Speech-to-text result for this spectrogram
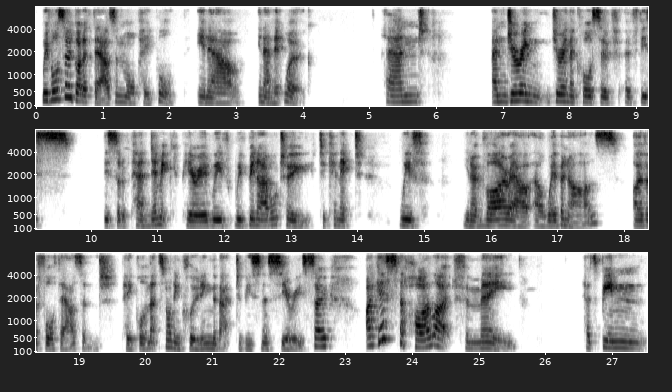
We've also got a thousand more people in our in our network, and and during during the course of of this this sort of pandemic period, we've we've been able to to connect with you know via our our webinars over 4,000 people, and that's not including the Back to Business series. So I guess the highlight for me has been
